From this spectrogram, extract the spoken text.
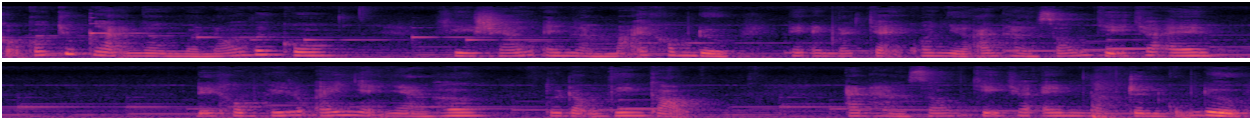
Cậu có chút ngại ngần và nói với cô khi sáng em làm mãi không được, nên em đã chạy qua nhờ anh hàng xóm chỉ cho em. Để không khí lúc ấy nhẹ nhàng hơn, tôi động viên cậu. Anh hàng xóm chỉ cho em lập trình cũng được,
